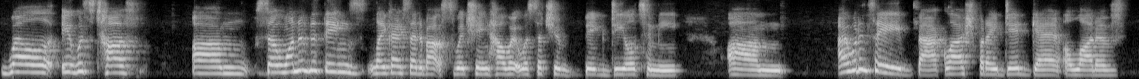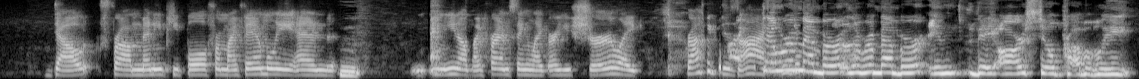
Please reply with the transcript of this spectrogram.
Well, it was tough. Um, so one of the things, like I said about switching, how it was such a big deal to me. Um, I wouldn't say backlash, but I did get a lot of doubt from many people from my family and Mm. You know my friends saying like are you sure? Like graphic design. Now remember, remember, in they are still probably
